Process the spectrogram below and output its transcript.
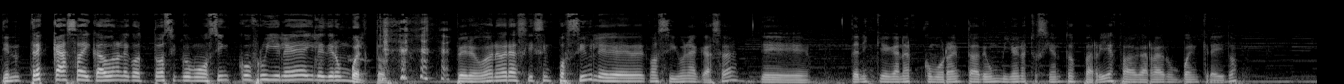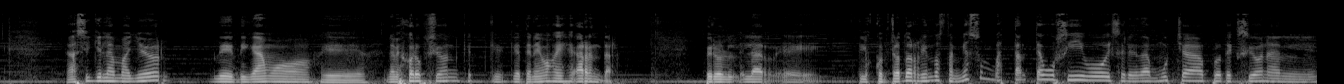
tienen tres casas y cada uno le costó así como cinco frugiles y le dieron vuelto. Pero bueno, ahora sí es imposible conseguir una casa. De, tenéis que ganar como renta de 1.800.000 para arriba para agarrar un buen crédito. Así que la mayor, digamos, eh, la mejor opción que, que- que tenemos es arrendar. Pero la, eh, los contratos de arriendos también son bastante abusivos y se le da mucha protección al,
